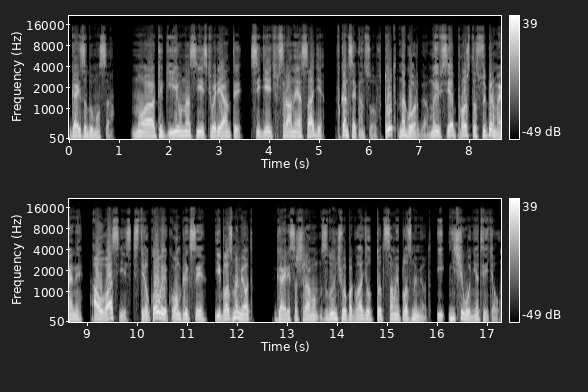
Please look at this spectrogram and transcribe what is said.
Гай задумался. «Ну а какие у нас есть варианты? Сидеть в сраной осаде? В конце концов, тут, на Горго, мы все просто супермены, а у вас есть стрелковые комплексы и плазмомет. Гарри со шрамом задумчиво погладил тот самый плазмомет и ничего не ответил.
